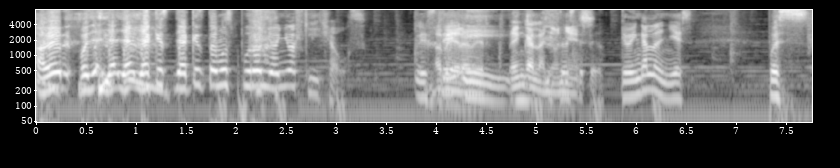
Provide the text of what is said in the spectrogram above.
a ver, pues ya, ya, ya, ya que, ya que estamos puro ñoño aquí, chavos. Este, A ver, a ver, y- venga la ñoñez. este pedo. que venga la ñoñez. Pues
